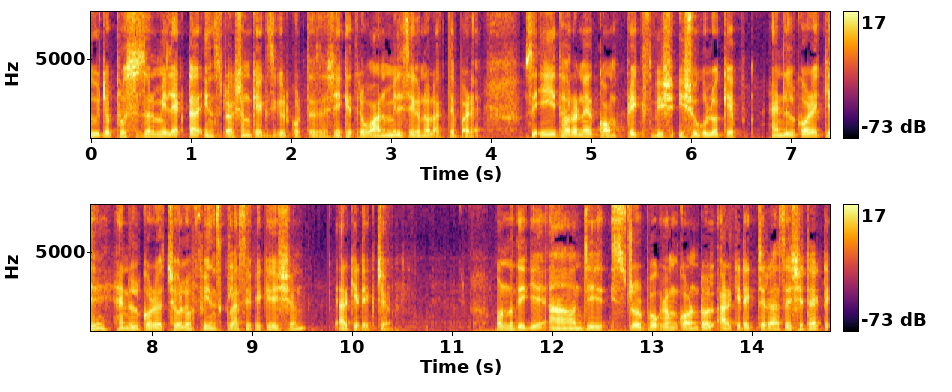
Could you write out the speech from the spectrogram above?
দুইটা প্রসেসর মিলে একটা ইনস্ট্রাকশনকে এক্সিকিউট করতেছে সেই ক্ষেত্রে ওয়ান মিলি সেকেন্ডও লাগতে পারে। সো এই ধরনের কমপ্লেক্স ইস্যুগুলোকে হ্যান্ডেল করে কে? হ্যান্ডেল করে হচ্ছে হলো ফিন্স ক্লাসিফিকেশন আর্কিটেকচার অন্যদিকে যে স্টোর প্রোগ্রাম কন্ট্রোল আর্কিটেকচার আছে, সেটা একটা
